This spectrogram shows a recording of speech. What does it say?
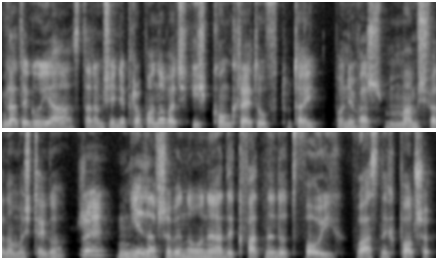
dlatego ja staram się nie proponować jakichś konkretów tutaj, ponieważ mam świadomość tego, że nie zawsze będą one adekwatne do Twoich własnych potrzeb.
